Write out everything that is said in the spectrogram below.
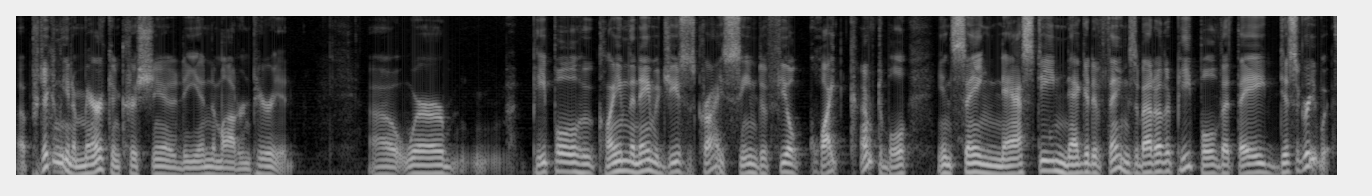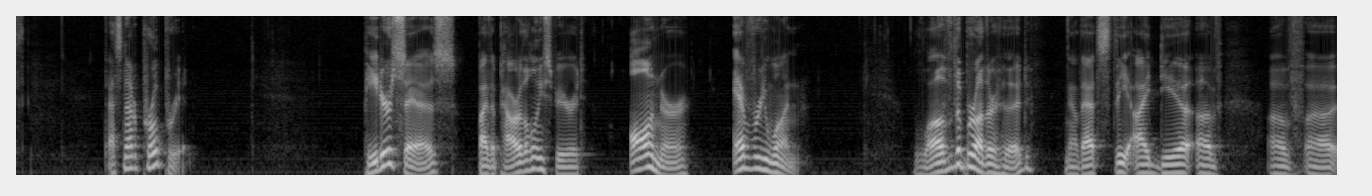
uh, particularly in American Christianity in the modern period, uh, where people who claim the name of Jesus Christ seem to feel quite comfortable in saying nasty, negative things about other people that they disagree with. That's not appropriate. Peter says, by the power of the Holy Spirit, honor everyone. Love the brotherhood. Now, that's the idea of, of uh,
